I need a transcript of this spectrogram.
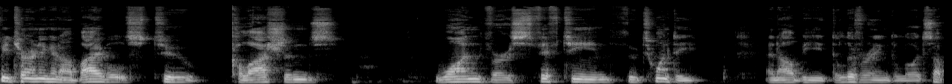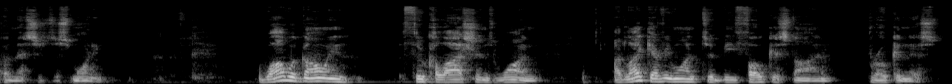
be turning in our Bibles to Colossians 1, verse 15 through 20, and I'll be delivering the Lord's Supper message this morning. While we're going through Colossians 1, I'd like everyone to be focused on brokenness,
